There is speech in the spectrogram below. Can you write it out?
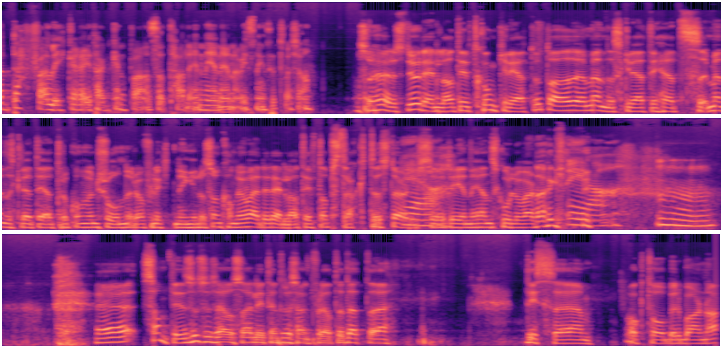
Og derfor liker jeg tanken på å ta det inn i en undervisningssituasjon. Så høres det jo relativt konkret ut. da, Menneskerettigheter og konvensjoner og flyktninger og sånn kan jo være relativt abstrakte størrelser ja. inn i en skolehverdag. Ja. Mm. Eh, samtidig så syns jeg også er litt interessant, fordi at dette disse oktoberbarna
